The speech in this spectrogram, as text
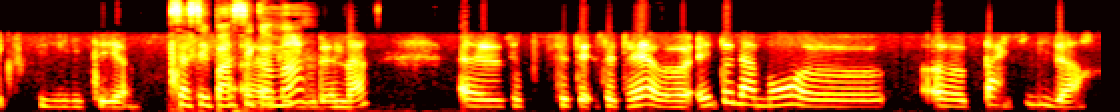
exclusivité. Euh, ça s'est passé comment? Je vous donne là. Euh, c'était euh, étonnamment pas si bizarre,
